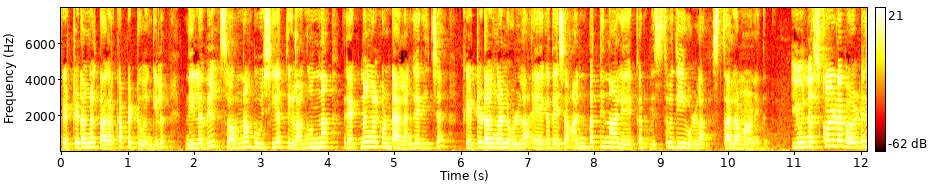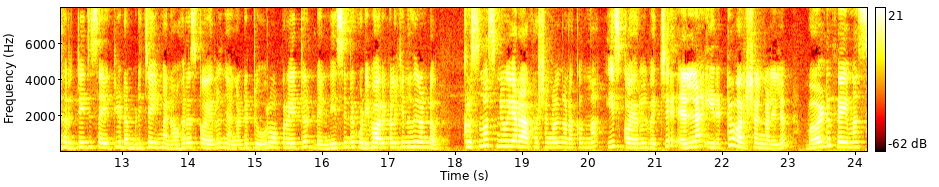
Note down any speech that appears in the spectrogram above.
കെട്ടിടങ്ങൾ തകർക്കപ്പെട്ടുവെങ്കിലും നിലവിൽ സ്വർണം പൂശിയ തിളങ്ങുന്ന രത്നങ്ങൾ കൊണ്ട് അലങ്കരിച്ച കെട്ടിടങ്ങൾ ഉള്ള ഏകദേശം അൻപത്തിനാല് ഏക്കർ വിസ്തൃതിയുള്ള സ്ഥലമാണിത്. യുനെസ്കോയുടെ വേൾഡ് ഹെറിറ്റേജ് സൈറ്റിൽ ഇടം പിടിച്ച ഈ മനോഹര സ്ക്വയറിൽ ഞങ്ങളുടെ ടൂർ ഓപ്പറേറ്റർ ബെന്നീസിന്റെ കൊടി പാറിക്കളിക്കുന്നത് കണ്ടോ? ക്രിസ്മസ് ന്യൂ ഇയർ ആഘോഷങ്ങൾ നടക്കുന്ന ഈ സ്ക്വയറിൽ വെച്ച് എല്ലാ ഇരട്ട വർഷങ്ങളിലും വേൾഡ് ഫേമസ്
